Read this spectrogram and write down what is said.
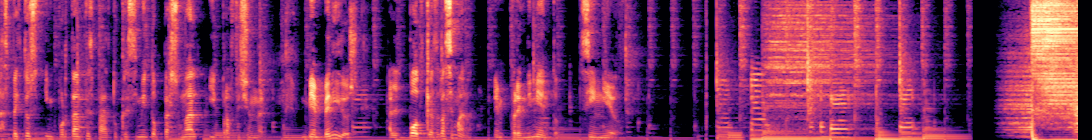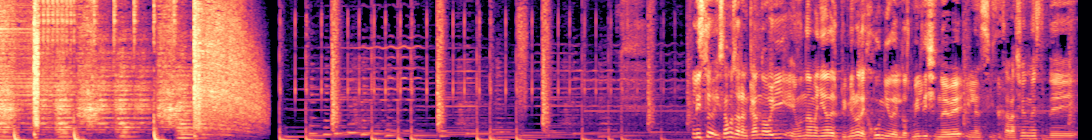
aspectos importantes para tu crecimiento personal y profesional. Bienvenidos al podcast de la semana, Emprendimiento sin miedo. Listo, estamos arrancando hoy en una mañana del primero de junio del 2019 en las instalaciones de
